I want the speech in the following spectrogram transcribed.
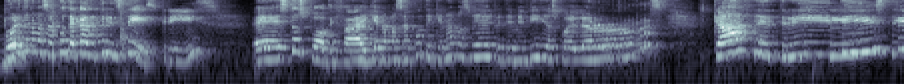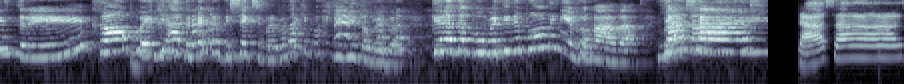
Μπορείτε να μας ακούτε κάθε τρίτη στις. Τρεις ε, στο Spotify και να μας ακούτε και να μας βλέπετε με βίντεο spoilers κάθε τρίτη στις 3 κάπου εκεί, άντε μέχρι τις 6 πρέπει να μου θα γίνει το βίντεο και να τα πούμε την επόμενη εβδομάδα. Γεια σας! Γεια σας!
